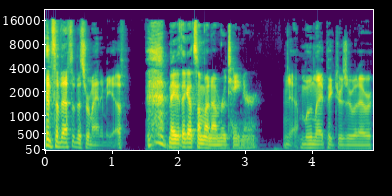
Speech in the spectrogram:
and so that's what this reminded me of. Maybe they got someone on retainer. Yeah, Moonlight Pictures or whatever.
